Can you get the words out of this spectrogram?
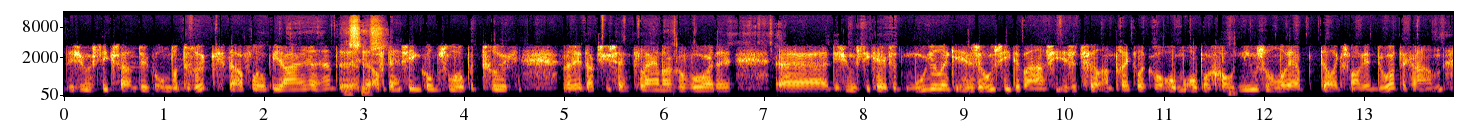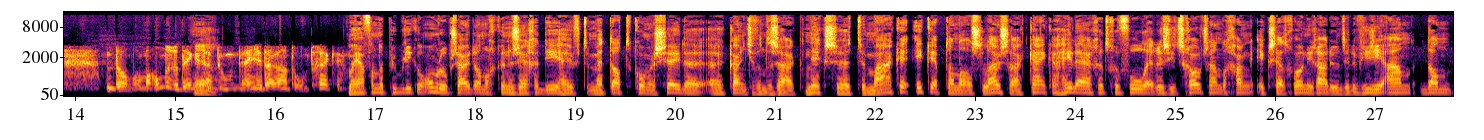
de journalistiek staat natuurlijk onder druk de afgelopen jaren. Hè. De, de advertentieinkomsten lopen terug. De redacties zijn kleiner geworden. De journalistiek heeft het moeilijk. In zo'n situatie is het veel aantrekkelijker om op een groot nieuwsonderwerp telkens maar weer door te gaan. Dan om andere dingen ja. te doen en je daaraan te onttrekken. Maar ja, van de publieke omroep zou je dan nog kunnen zeggen... die heeft met dat commerciële kantje van de zaak niks te maken. Ik heb dan als luisteraar kijker heel erg het gevoel... er is iets groots aan de gang, ik zet gewoon die radio en televisie aan... dan,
